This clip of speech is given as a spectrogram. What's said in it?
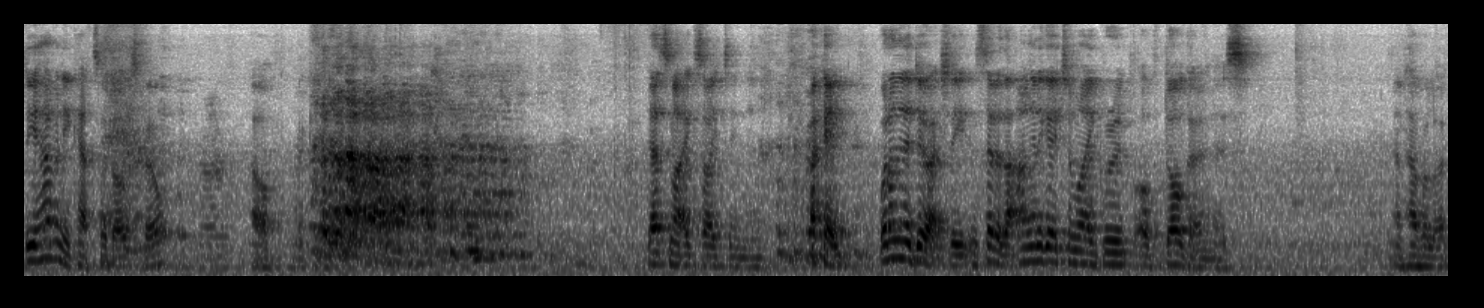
Do you have any cats or dogs, Phil? Oh. Okay. That's not exciting then. Okay. What I'm going to do actually, instead of that, I'm going to go to my group of dog owners and have a look.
